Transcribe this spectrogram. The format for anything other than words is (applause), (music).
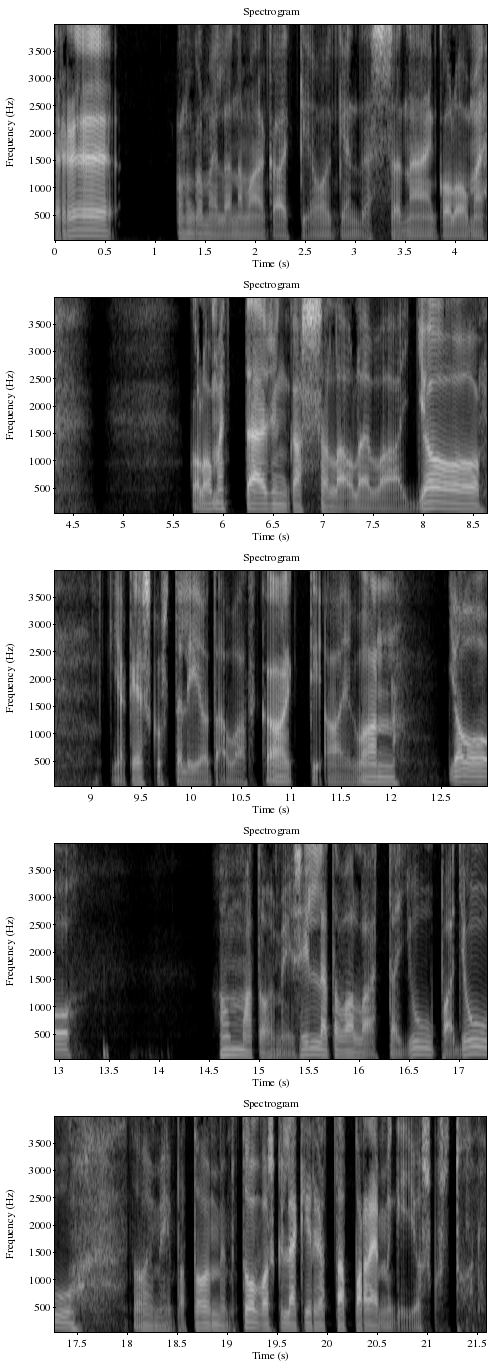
Törö. Onko meillä nämä kaikki oikein tässä näin kolme, kolme täysin kassalla olevaa? Joo. Ja keskustelijoita ovat kaikki aivan. Joo. Homma toimii sillä tavalla, että juupa juu. Toimiipa toimii. Tuo voisi kyllä kirjoittaa paremminkin joskus tuon.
